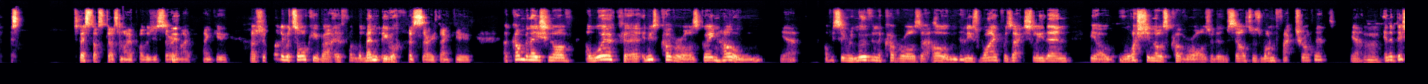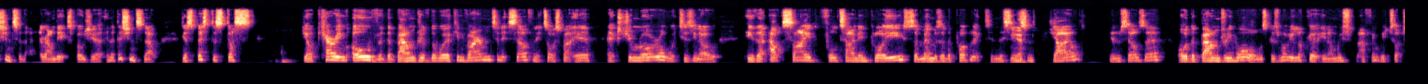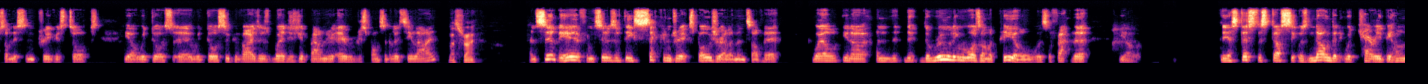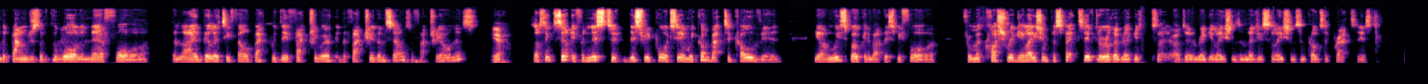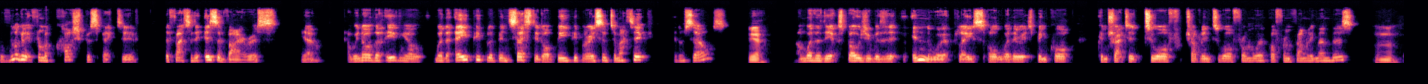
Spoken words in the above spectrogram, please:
asbestos dust. My apologies. Sorry, Yeah. Mike. Thank you. So what they were talking about uh, fundamentally was, sorry, thank you, a combination of a worker in his coveralls going home, yeah, obviously removing the coveralls at home, and his wife was actually then, you know, washing those coveralls with themselves was one factor of it. Yeah. Mm. In addition to that, around the exposure, in addition to that, the asbestos dust, you know, carrying over the boundary of the work environment in itself, and it talks about here extramural, which is, you know, either outside full-time employees, so members of the public, in this Yeah. instance, child themselves there, or the boundary walls. Because when we look at, you know, we, I think we touched on this in previous talks, you know, with door, uh, with door supervisors, where does your boundary area of responsibility lie? That's right. And certainly here, from terms of the secondary exposure element of it, well, you know, and the, the, the ruling was on appeal was the fact that, know, the asbestos dust, it was known that it would carry beyond the boundaries of the wall, and therefore the liability fell back with the factory work, the factory themselves, the factory owners. Yeah. So I think certainly from this to this report here, and we come back to COVID, you know, and we've spoken about this before. From a COSHH regulation perspective, there are other, regu- other regulations and legislations and codes of practice. If we look at it from a COSHH perspective, the fact that it is a virus, yeah, and we know that even you know whether A people have been tested or B people are asymptomatic themselves, Yeah. and whether the exposure was in the workplace or whether it's been caught contracted to or traveling to or from work or from family members Mm.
